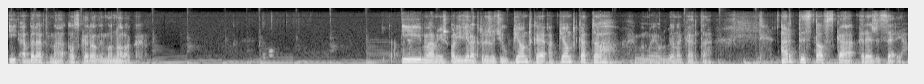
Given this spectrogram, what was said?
i Abelard ma Oscarowy monolog. I mam już Oliwiera, który rzucił piątkę, a piątka to chyba moja ulubiona karta. Artystowska reżyseria.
